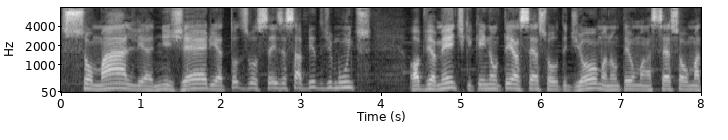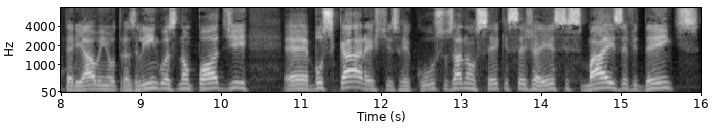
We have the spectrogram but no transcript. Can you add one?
Somália, Nigéria, todos vocês é sabido de muitos. Obviamente que quem não tem acesso a outro idioma, não tem um acesso ao material em outras línguas, não pode é, buscar estes recursos, a não ser que seja esses mais evidentes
